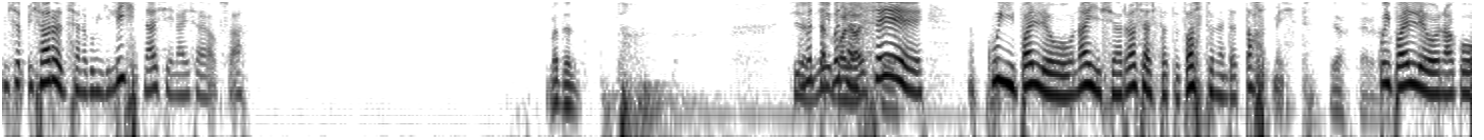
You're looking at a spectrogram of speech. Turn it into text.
mis sa, mis sa arvad, see on nagu mingi lihtne asi naise jaoks või? ma ütlen, siin on mõtlen, nii palju mõtlen see, kui palju naisi on rasestatud vastu nende tahtmist. kui palju nagu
